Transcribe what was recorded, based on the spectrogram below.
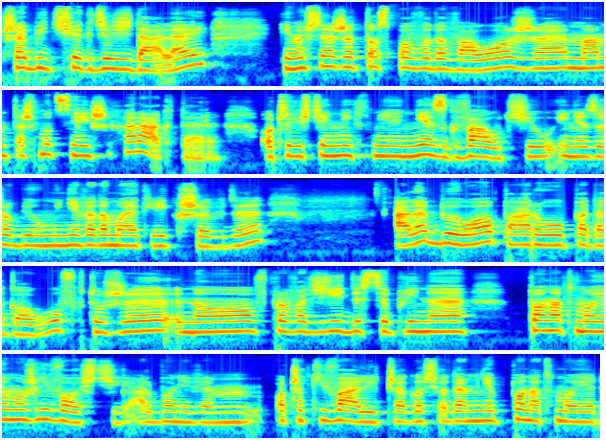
przebić się gdzieś dalej. I myślę, że to spowodowało, że mam też mocniejszy charakter. Oczywiście nikt mnie nie zgwałcił i nie zrobił mi nie wiadomo jakiej krzywdy, ale było paru pedagogów, którzy no, wprowadzili dyscyplinę ponad moje możliwości, albo nie wiem, oczekiwali czegoś ode mnie ponad moje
